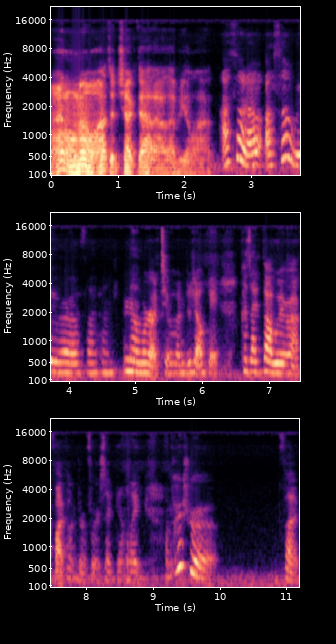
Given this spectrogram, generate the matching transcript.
I don't know. I will have to check that out. That'd be a lot. I thought I, I thought we were at 500. No, we're at 200. Okay, because I thought we were at 500 for a second. Like, I'm pretty sure five.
